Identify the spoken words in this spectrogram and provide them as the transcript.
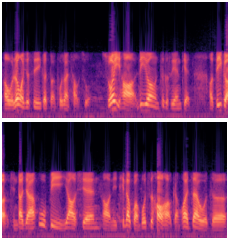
哦，我认为就是一个短波段操作，所以哈，利用这个时间点，哦，第一个，请大家务必要先哦，你听到广播之后哈，赶快在我的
